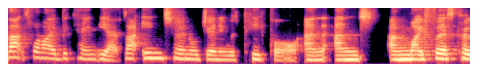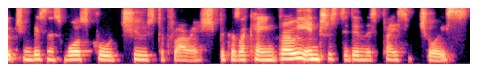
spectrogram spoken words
that's when i became yeah that internal journey with people. And and and my first coaching business was called choose to flourish because i came very interested in this place of choice.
